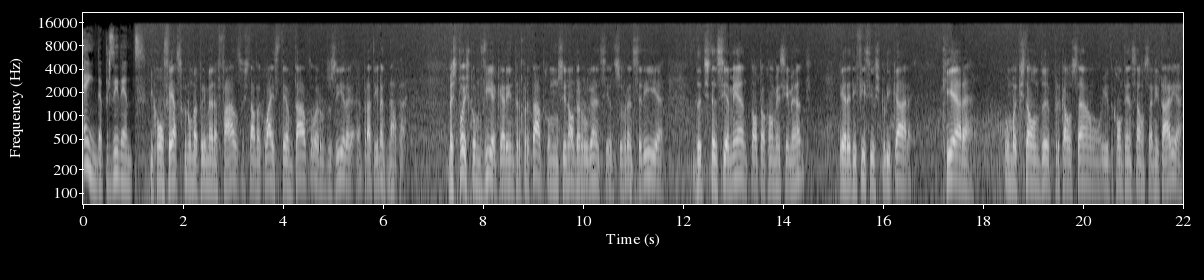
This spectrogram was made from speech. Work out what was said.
ainda presidente. E confesso que numa primeira fase estava quase tentado a reduzir a, a praticamente nada. Mas depois, como via que era interpretado como um sinal de arrogância, de sobranceria, de distanciamento, de autoconvencimento, era difícil explicar que era uma questão de precaução e de contenção sanitária,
